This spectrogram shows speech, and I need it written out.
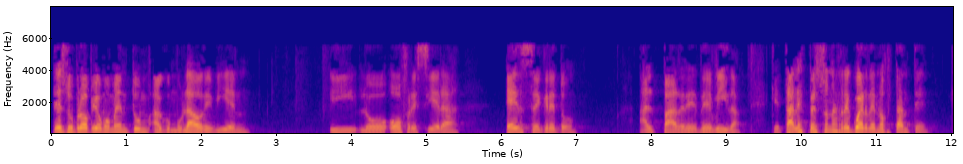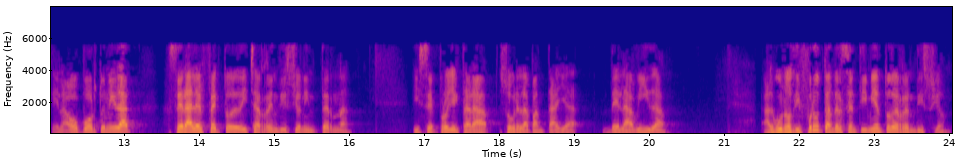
de su propio momentum acumulado de bien y lo ofreciera en secreto al Padre de vida. Que tales personas recuerden, no obstante, que la oportunidad será el efecto de dicha rendición interna y se proyectará sobre la pantalla de la vida. Algunos disfrutan del sentimiento de rendición,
